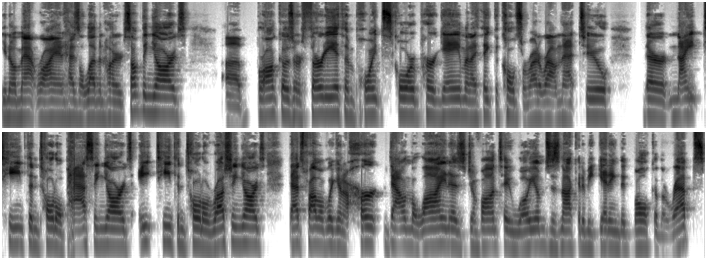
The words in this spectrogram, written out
You know, Matt Ryan has 1,100 something yards. Uh, Broncos are 30th in points scored per game, and I think the Colts are right around that too. They're 19th in total passing yards, 18th in total rushing yards. That's probably going to hurt down the line as Javonte Williams is not going to be getting the bulk of the reps.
